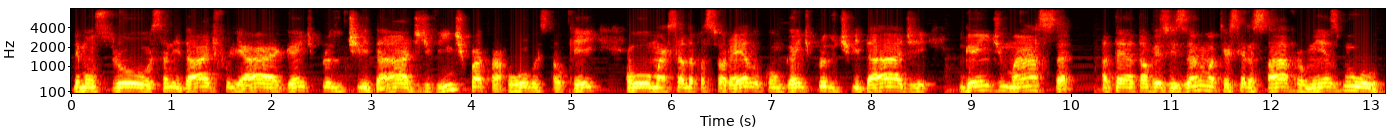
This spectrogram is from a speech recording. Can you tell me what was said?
demonstrou sanidade foliar, ganho de produtividade de 24 arrobas, tá ok? O Marcelo da Passorello com ganho de produtividade, ganho de massa, até talvez visando uma terceira safra, ou mesmo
